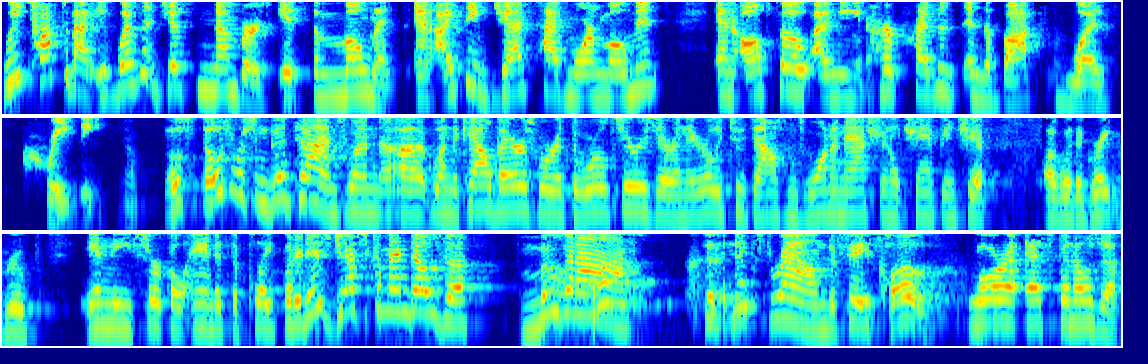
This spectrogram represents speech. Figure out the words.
We talked about it. It wasn't just numbers, it's the moments. And I think Jess had more moments. And also, I mean, her presence in the box was crazy. Those those were some good times when uh, when the Cal Bears were at the World Series there in the early 2000s, won a national championship uh, with a great group in the circle and at the plate. But it is Jessica Mendoza moving on to the next round to face Close. Laura Espinoza.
